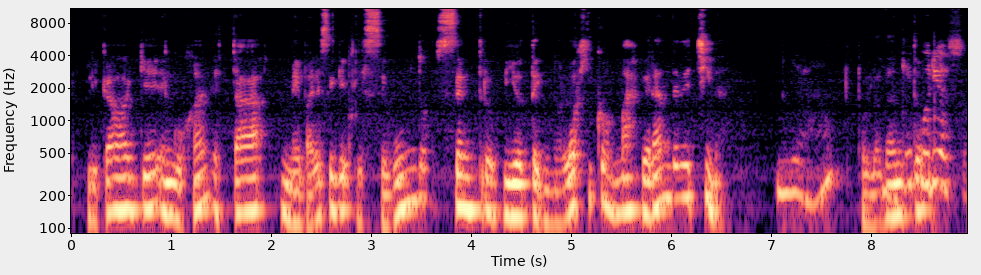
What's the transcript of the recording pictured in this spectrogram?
explicaba que en Wuhan está, me parece que el segundo centro biotecnológico más grande de China. Ya. Por lo Qué tanto, curioso.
